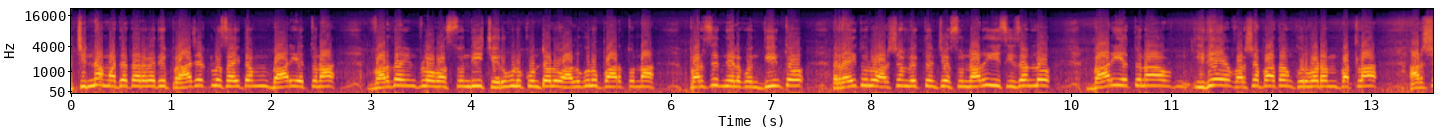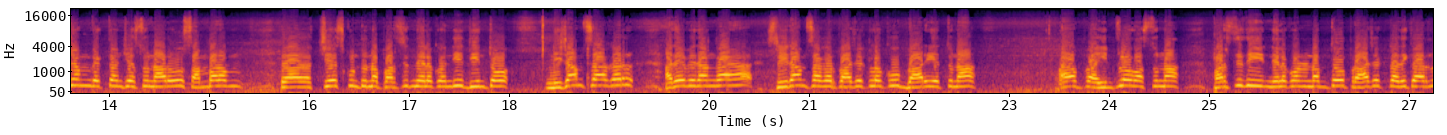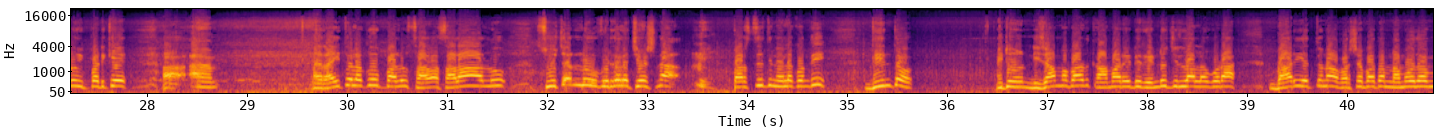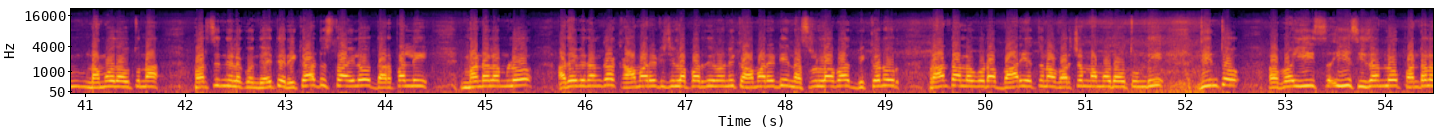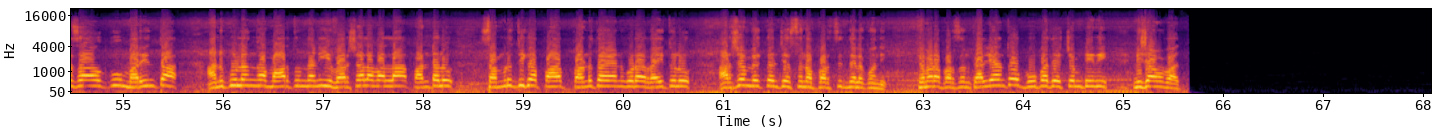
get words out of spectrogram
చిన్న మధ్యతరగతి ప్రాజెక్టులు సైతం భారీ ఎత్తున వరద ఇంట్లో వస్తుంది. చెరువులు కుంటలు అలుగులు పారుతున్న పరిస్థితి నెలకొంది. దీంతో రైతులు హర్షం వ్యక్తం చేస్తున్నారు. ఈ సీజన్లో భారీ ఎత్తున ఇదే వర్షపాతం కురవడం పట్ల హర్షం వ్యక్తం చేస్తున్నారు. సంబరం చేసుకుంటున్న పరిస్థితి నెలకొంది. దీంతో నిజాం సాగర్ అదేవిధంగా శ్రీరామ్ సాగర్ ప్రాజెక్టులకు భారీ ఎత్తున ఇంట్లో వస్తున్న పరిస్థితి నెలకొనడంతో ప్రాజెక్టు అధికారులు ఇప్పటికే రైతులకు పలు సలహాలు సూచనలు విడుదల చేసిన పరిస్థితి నెలకొంది. దీంతో ఇటు నిజామాబాద్ కామారెడ్డి రెండు జిల్లాల్లో కూడా భారీ ఎత్తున వర్షపాతం నమోద నమోదవుతున్న పరిస్థితి నెలకొంది. అయితే రికార్డు స్థాయిలో దర్పల్లి మండలంలో అదేవిధంగా కామారెడ్డి జిల్లా పరిధిలోని కామారెడ్డి నసరుల్లాబాద్ బిక్కనూర్ ప్రాంతాల్లో కూడా భారీ ఎత్తున వర్షం నమోదవుతుంది. దీంతో ఈ ఈ సీజన్లో పంటల సాగుకు మరింత అనుకూలంగా మారుతుందని ఈ వర్షాల వల్ల పంటలు సమృద్ధిగా ప- పండుతాయని కూడా రైతులు హర్షం వ్యక్తం చేస్తున్న పరిస్థితి నెలకొంది. కెమెరా పర్సన్ కళ్యాణ్తో భూపతి హెచ్ఎం టీవీ నిజామాబాద్.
